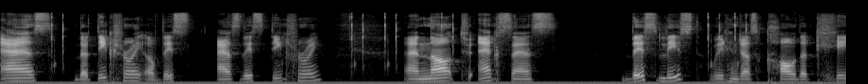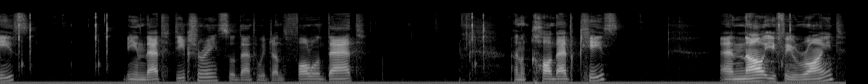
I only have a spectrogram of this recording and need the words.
as the dictionary of this as this dictionary. And now to access this list, we can just call the keys in that dictionary so that we just follow that and call that keys. And now if we it,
